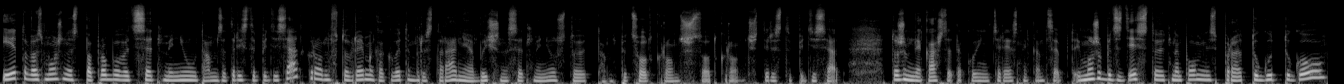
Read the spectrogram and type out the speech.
и это возможность попробовать сет-меню там за 350 крон, в то время как в этом ресторане обычно сет-меню стоит там 500 крон, 600 крон, 450. Тоже, мне кажется, такой интересный концепт. И, может быть, здесь стоит напомнить про Too Good To Go,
